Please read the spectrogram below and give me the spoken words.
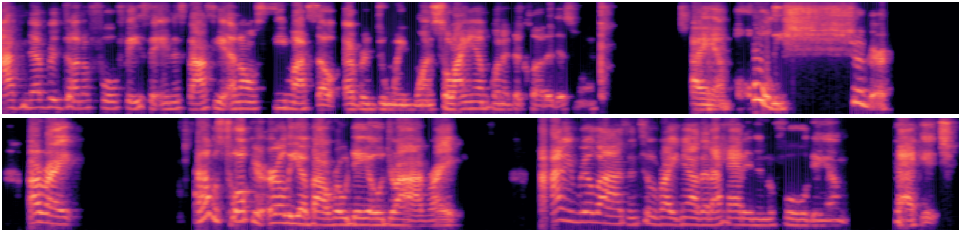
I've never done a full face of Anastasia. and I don't see myself ever doing one. So I am going to declutter this one. I am. Holy sugar. All right. I was talking earlier about Rodeo Drive, right? I didn't realize until right now that I had it in the full damn package.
